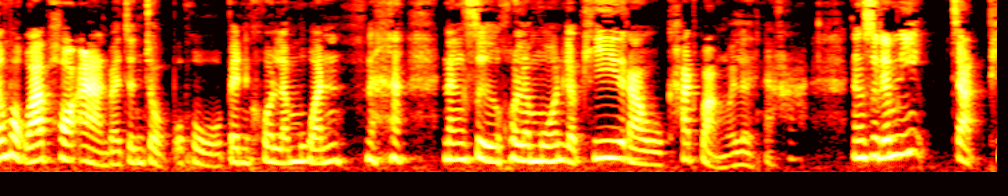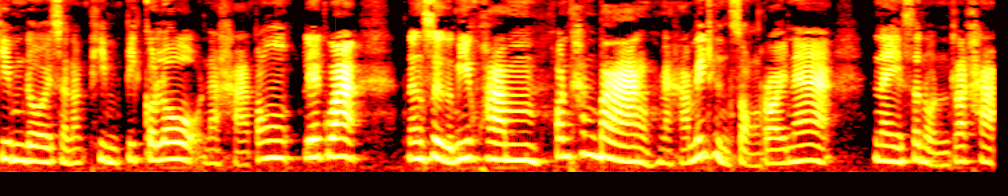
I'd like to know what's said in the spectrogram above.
ต้องบอกว่าพออ่านไปจนจบโอ้โห เป็นคนละม้วนนะหนังสือคนละม้วนกับที่เราคาดหวังไว้เลยนะคะ หนังสือเล่มนี้จัดพิมพ์โดยสำนักพิมพ์ปิกโกโลนะคะ ต้องเรียกว่าหนังสือมีความค่อนข้างบางนะคะ ไม่ถึง 200 หน้าในสนนราคา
